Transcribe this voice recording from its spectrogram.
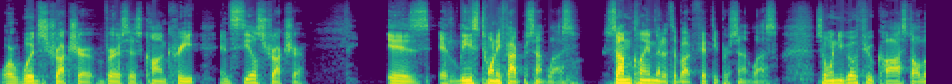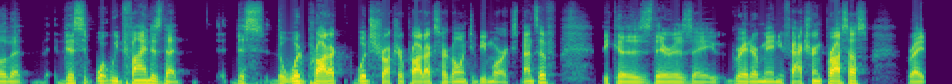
or wood structure versus concrete and steel structure is at least 25% less. Some claim that it's about 50% less. So when you go through cost, although that this what we'd find is that this the wood product wood structure products are going to be more expensive because there is a greater manufacturing process, right?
